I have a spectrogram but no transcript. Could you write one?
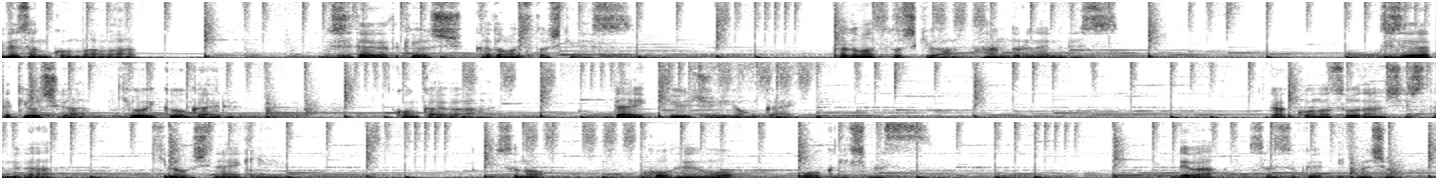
皆さんこんばんは。次世代型教師門松俊樹です。門松俊樹はハンドルネームです。次世代型教師が教育を変える。今回は第94回。学校の相談システムが機能しない理由。その後編をお送りします。では早速いきましょう。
